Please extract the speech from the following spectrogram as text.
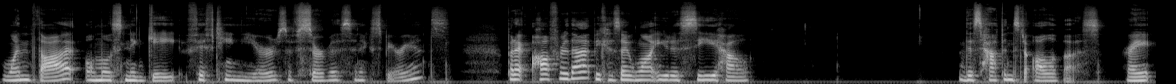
one thought almost negate 15 years of service and experience. But I offer that because I want you to see how this happens to all of us, right?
